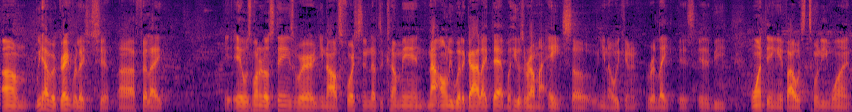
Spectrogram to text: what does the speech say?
Um, we have a great relationship. Uh, I feel like it was one of those things where you know I was fortunate enough to come in not only with a guy like that, but he was around my age, so you know we can relate. It's, it'd be one thing if I was 21,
